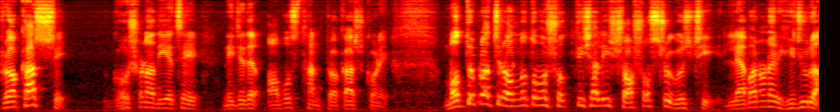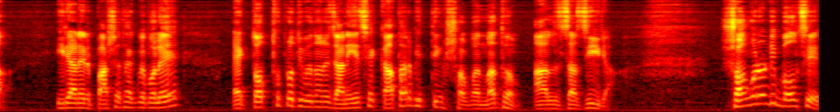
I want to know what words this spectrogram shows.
প্রকাশ্যে ঘোষণা দিয়েছে নিজেদের অবস্থান প্রকাশ করে। মধ্যপ্রাচ্যের অন্যতম শক্তিশালী সশস্ত্র গোষ্ঠী লেবাননের হিজুরা ইরানের পাশে থাকবে বলে এক তথ্য প্রতিবেদনে জানিয়েছে কাতার ভিত্তিক সংবাদ মাধ্যম আল জাজিরা। সংগঠনটি বলছে,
